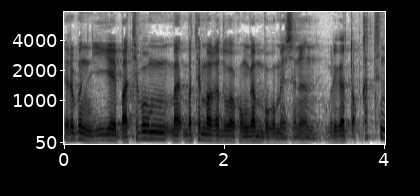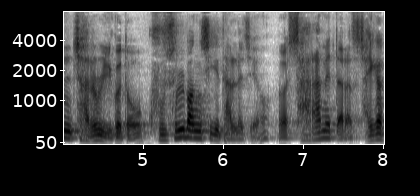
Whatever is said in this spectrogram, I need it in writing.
여러분 이게 마태복음, 마태, 마가, 누가 공간 복음에서는 우리가 똑같은 자료를 읽어도 구술 방식이 달라져요. 어, 사람에 따라서 자기가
